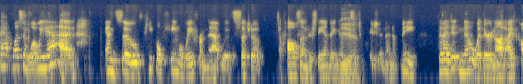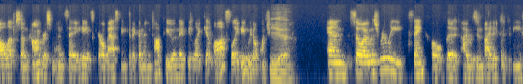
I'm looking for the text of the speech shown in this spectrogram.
that wasn't what we had. And so people came away from that with such a, a false understanding of Yeah. the situation and of me that I didn't know whether or not I'd call up some congressman and say, Hey, it's Carole Baskin. Can I come in and talk to you? And they'd be like, Get lost, lady. We don't want you Yeah. here. And so I was really thankful that I was invited to, D-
